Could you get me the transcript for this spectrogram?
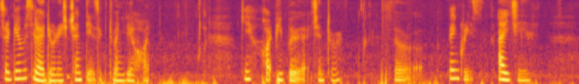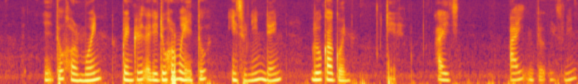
Instagram mestilah ada orang cantik so kita panggil dia hot. Okay hot people lah macam tu. So pancreas IG iaitu hormon pancreas ada dua hormon iaitu insulin dan glucagon. Okay. IG I untuk insulin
